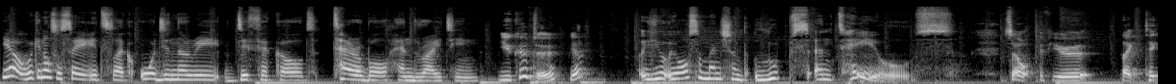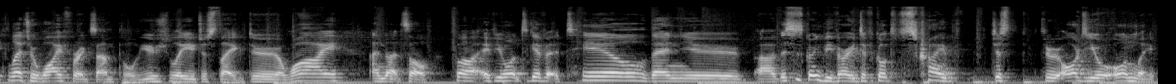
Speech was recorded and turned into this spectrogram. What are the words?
Yeah, we can also say it's like ordinary, difficult, terrible handwriting. You could do, yeah. You, you also mentioned loops and tails. So if you like take the letter Y for example, usually you just like do a Y and that's all. But if you want to give it a tail, then you uh, this is going to be very difficult to describe just through audio only.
